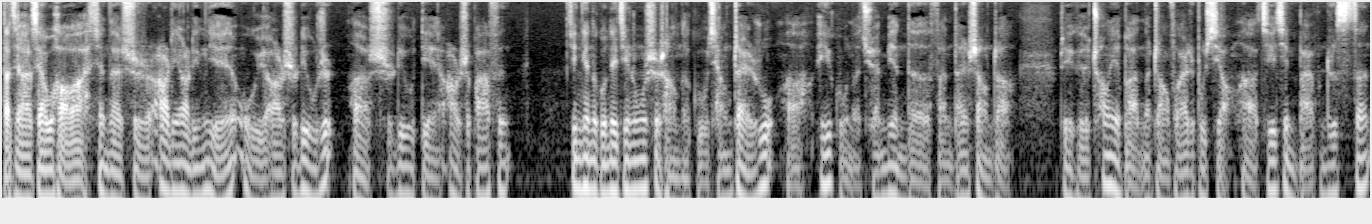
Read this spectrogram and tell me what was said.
大家下午好啊！现在是二零二零年五月二十六日啊，十六点二十八分。今天的国内金融市场呢，股强债弱啊，A 股呢全面的反弹上涨，这个创业板呢涨幅还是不小啊，接近百分之三。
